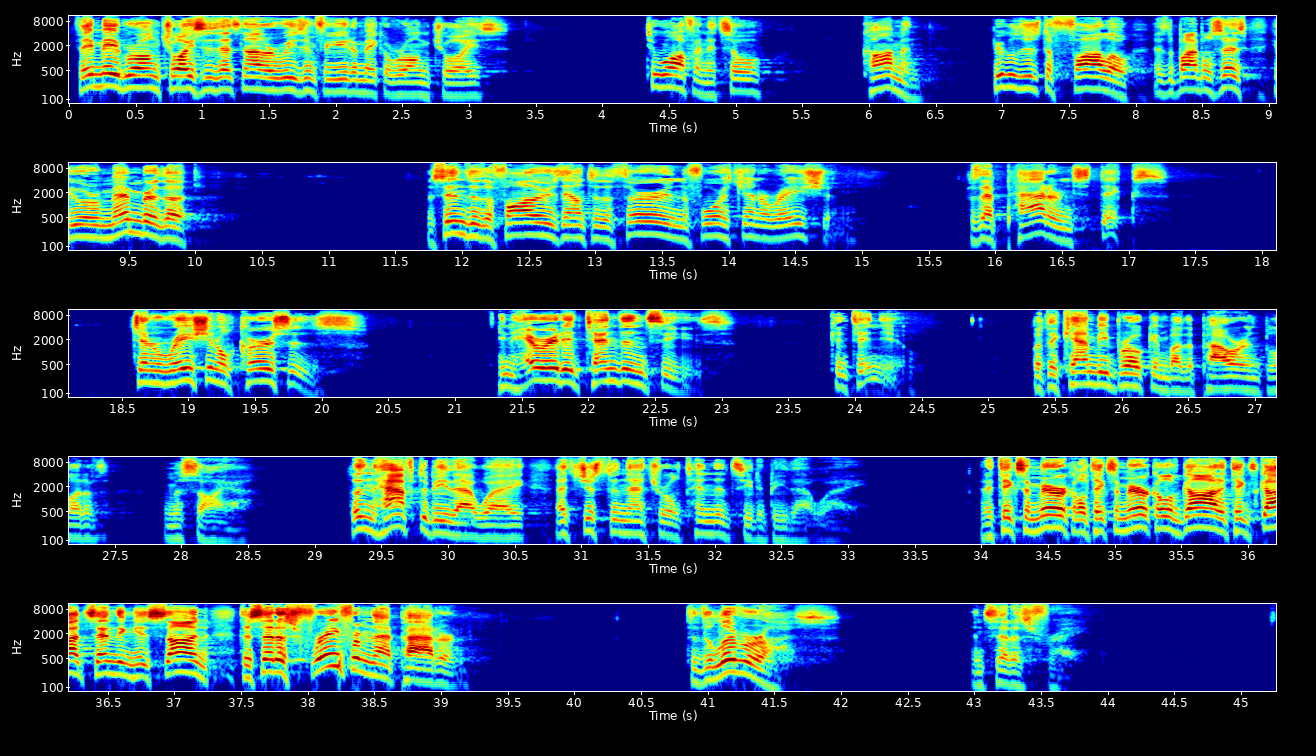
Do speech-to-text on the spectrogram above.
If they made wrong choices, that's not a reason for you to make a wrong choice. Too often, it's so common. People just to follow. As the Bible says, he will remember the the sins of the fathers down to the third and the fourth generation. Because that pattern sticks. Generational curses, inherited tendencies continue. But they can be broken by the power and blood of the Messiah. Doesn't have to be that way. That's just a natural tendency to be that way. And it takes a miracle. It takes a miracle of God. It takes God sending His Son to set us free from that pattern to deliver us and set us free.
